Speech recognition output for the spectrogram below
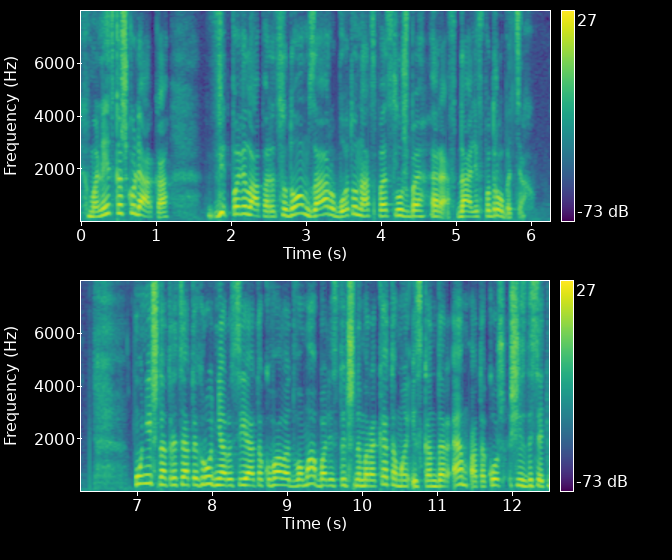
Хмельницька школярка відповіла перед судом за роботу Нацспецслужби РФ. Далі в подробицях. У ніч на 30 грудня Росія атакувала двома балістичними ракетами Іскандер М, а також 60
